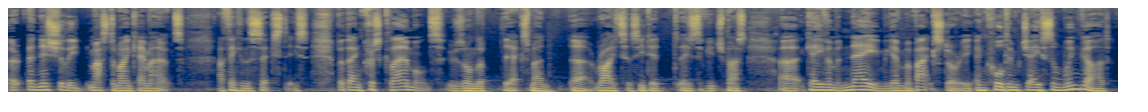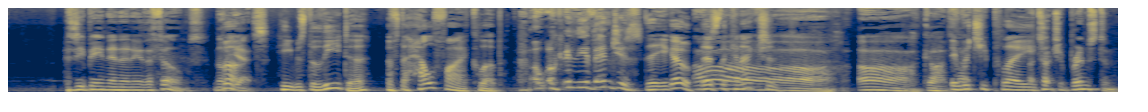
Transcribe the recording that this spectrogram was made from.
uh, initially, Mastermind came out, I think, in the 60s. But then Chris Claremont, who was one of the, the X Men uh, writers, he did Days of Future Past, uh, gave him a name, gave him a backstory, and called him Jason Wyngarde. Has he been in any of the films? Not but yet. he was the leader of the Hellfire Club. Oh, oh, in the Avengers. There you go. There's the connection. Oh, oh God. In that- which he A touch of brimstone.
